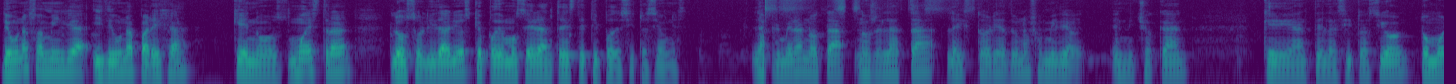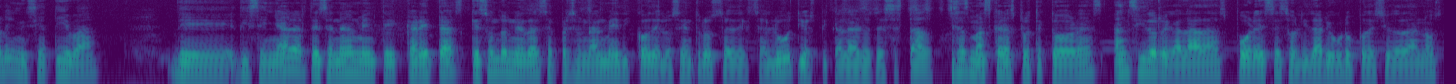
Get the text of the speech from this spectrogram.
de una familia y de una pareja que nos muestran los solidarios que podemos ser ante este tipo de situaciones. La primera nota nos relata la historia de una familia en Michoacán que ante la situación tomó la iniciativa de diseñar artesanalmente caretas que son donadas al personal médico de los centros de salud y hospitalarios de ese estado. Esas máscaras protectoras han sido regaladas por ese solidario grupo de ciudadanos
